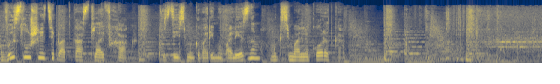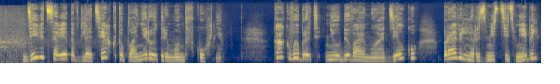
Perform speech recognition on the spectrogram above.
Вы слушаете подкаст «Лайфхак». Здесь мы говорим о полезном максимально коротко. 9 советов для тех, кто планирует ремонт в кухне. Как выбрать неубиваемую отделку, правильно разместить мебель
